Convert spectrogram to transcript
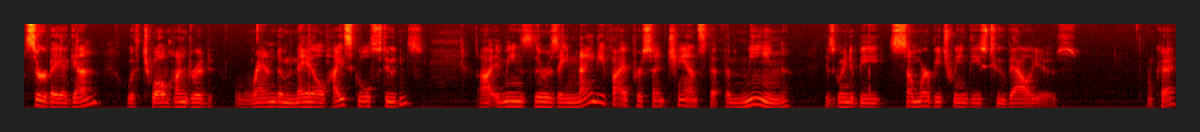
survey again with 1,200 random male high school students, uh, it means there is a 95% chance that the mean is going to be somewhere between these two values. Okay?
